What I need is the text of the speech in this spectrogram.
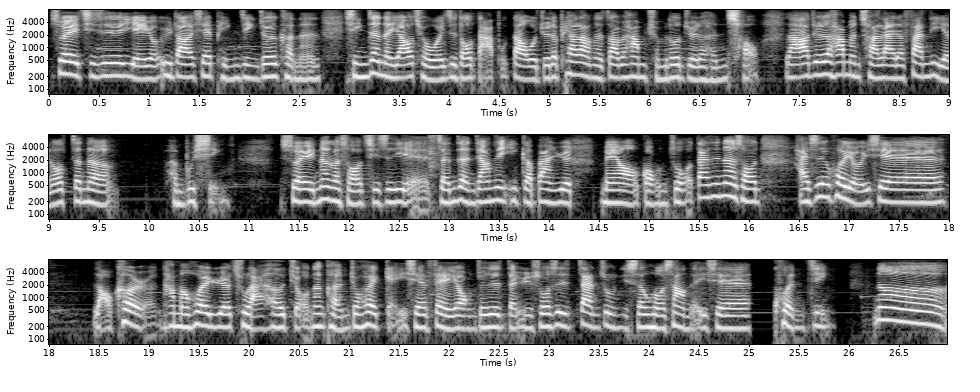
所以其实也有遇到一些瓶颈，就是可能行政的要求我一直都达不到。我觉得漂亮的照片，他们全部都觉得很丑，然后就是他们传来的范例也都真的很不行。所以那个时候其实也整整将近一个半月没有工作，但是那时候还是会有一些老客人，他们会约出来喝酒，那可能就会给一些费用，就是等于说是赞助你生活上的一些困境。那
